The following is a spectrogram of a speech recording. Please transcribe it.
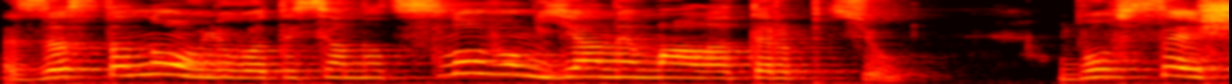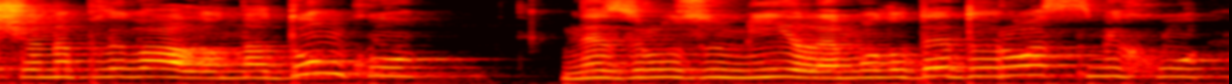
Застановлюватися над словом я не мала терпцю, бо все, що напливало на думку, незрозуміле, молоде до розсміху,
